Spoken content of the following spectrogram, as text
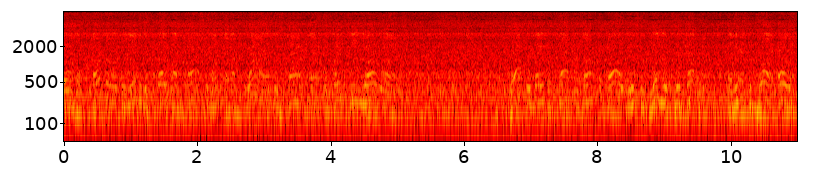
There was a fumble at the end of the play by Fosselman, and a flag is back at the 13-yard line. Walker made the tackle, knocked the ball loose, and Williams recovered it. But here's the play. Hold it.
